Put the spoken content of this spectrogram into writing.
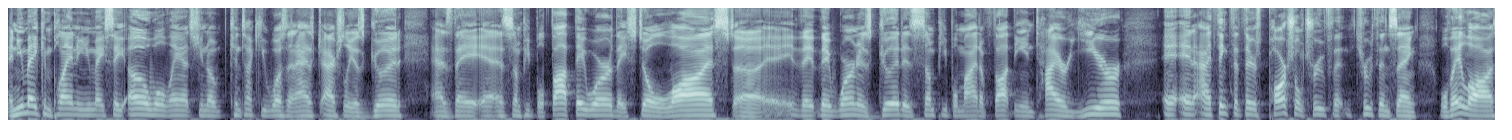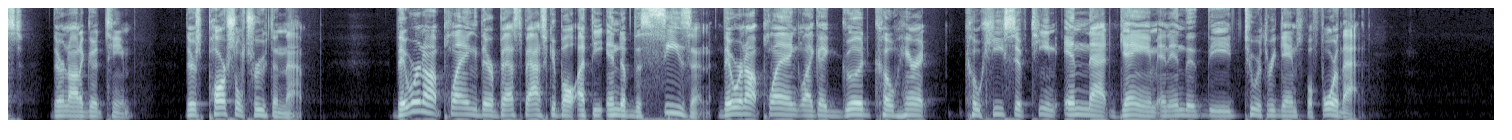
And you may complain and you may say, "Oh, well, Lance, you know, Kentucky wasn't as, actually as good as they as some people thought they were. They still lost. Uh, they they weren't as good as some people might have thought the entire year." And, and I think that there's partial truth truth in saying, "Well, they lost. They're not a good team." There's partial truth in that they were not playing their best basketball at the end of the season. They were not playing like a good, coherent, cohesive team in that game and in the, the two or three games before that.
